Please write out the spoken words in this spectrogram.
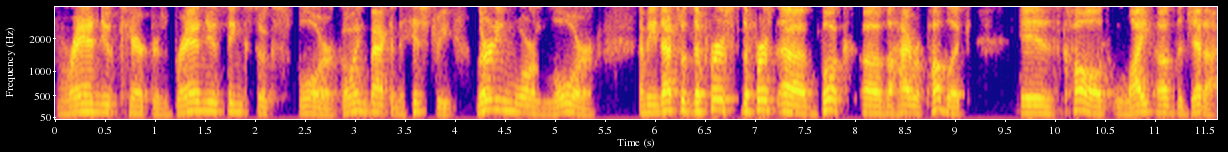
brand new characters, brand new things to explore, going back into history, learning more lore. I mean, that's what the first the first uh, book of the High Republic is called Light of the Jedi,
